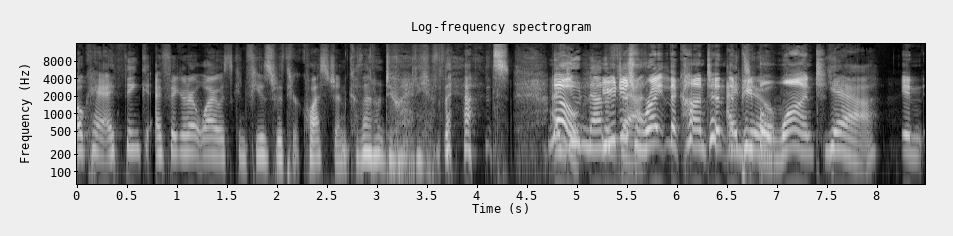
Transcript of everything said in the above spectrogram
Okay, I think I figured out why I was confused with your question because I don't do any of that. No, I do none you just that. write the content that I people do. want Yeah. in.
